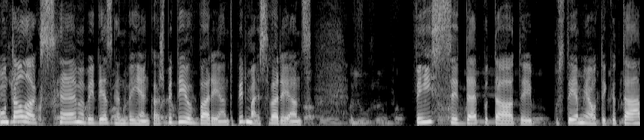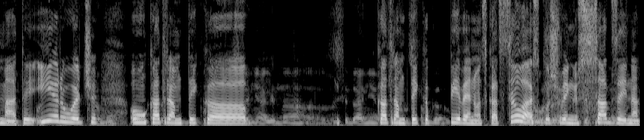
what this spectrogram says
Un tālāk schēma bija diezgan vienkārša. Bija divi varianti. Pirmais variants - visi deputāti, uz tiem jau tika tēmēti ieroči, un katram tika, katram tika pievienots kāds cilvēks, kurš viņus sadzina,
